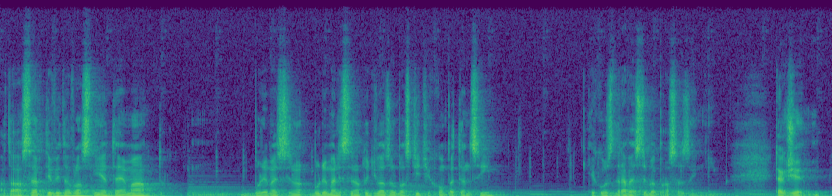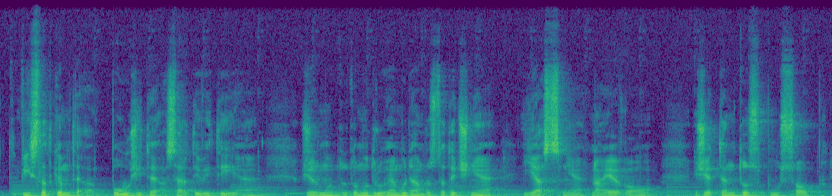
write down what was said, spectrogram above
A ta asertivita vlastně je téma, budeme, si, budeme se na to dívat z oblasti těch kompetencí, jako zdravé sebeprosazení. Takže výsledkem té použité asertivity je, že tomu, tomu druhému dám dostatečně jasně najevo, že tento způsob,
